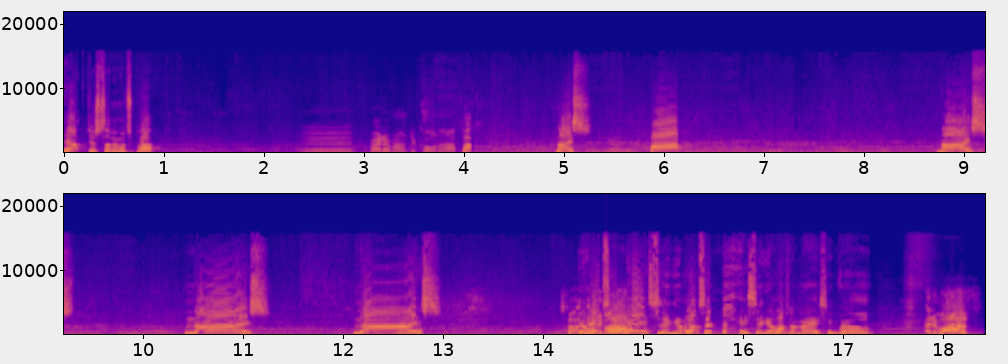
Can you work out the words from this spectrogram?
Yeah, just tell me when to pop. Uh, right around the corner, pop! Nice. Pop! Nice! Nice! Nice! Yeah. It was amazing, it was amazing, it was amazing, bro! And it was!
